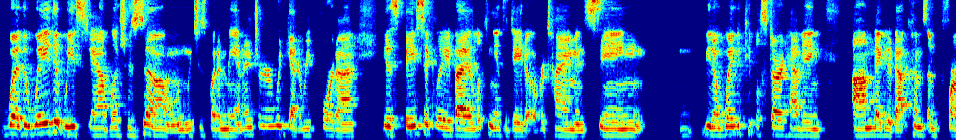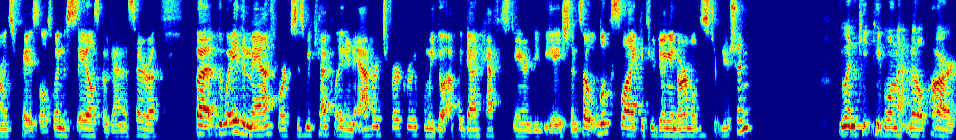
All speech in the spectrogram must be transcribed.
the way that we establish a zone, which is what a manager would get a report on, is basically by looking at the data over time and seeing, you know, when do people start having um, negative outcomes on performance appraisals, when the sales go down, et cetera. But the way the math works is we calculate an average for a group and we go up and down half a standard deviation. So it looks like if you're doing a normal distribution, you want to keep people in that middle part.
